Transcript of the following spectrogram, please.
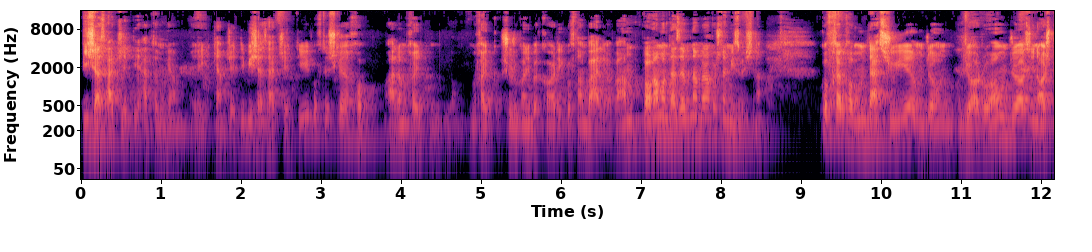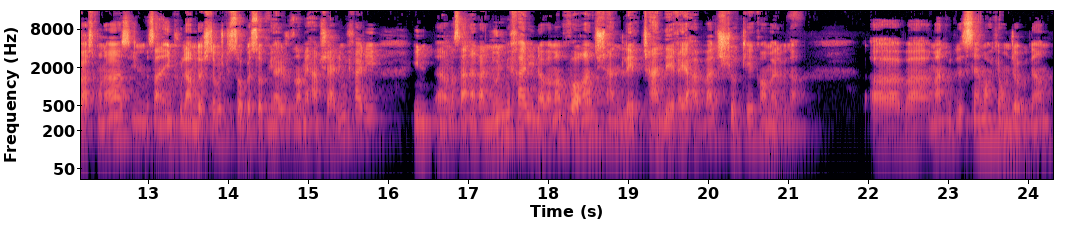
بیش از حد جدی حتی میگم یکم جدی بیش از حد جدی. گفتش که خب الان می‌خوای می‌خوای شروع کنی به کاری؟ گفتم بله. و هم واقعا منتظر بودم برم پشت میز بشینم. گفت خیلی خب اون دستشویی اونجا اون جاروها اونجاست این آشپزخونه است. این مثلا این پولم داشته باش که صبح به صبح میای روزنامه همشهری می‌خری. این مثلا انقدر نون می‌خری اینا. و من واقعا چند, چند دقیقه اول شوکه کامل بودم. و من حدود سه ماه که اونجا بودم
